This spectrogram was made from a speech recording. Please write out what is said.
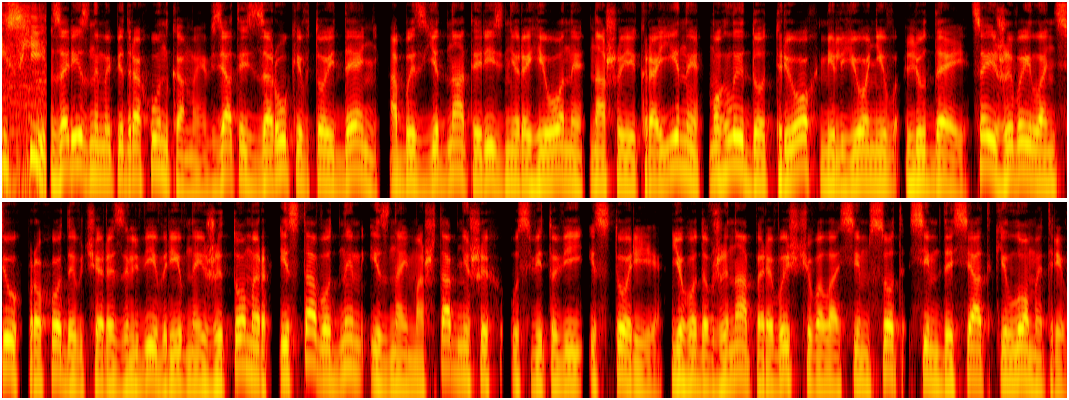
і схід. За різними підрахунками взятись за руки в той день, аби з'єднати різні регіони нашої країни, могли до трьох мільйонів людей. Цей живий ланцюг проходив через Львів, Рівне й Житомир і став одним із наймасштабніших у світовій історії. Його довжина перевищувала 770 кілометрів.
